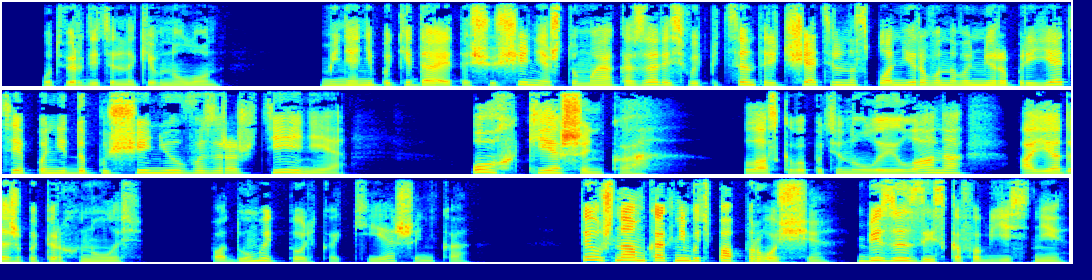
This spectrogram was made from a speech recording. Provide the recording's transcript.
— утвердительно кивнул он. «Меня не покидает ощущение, что мы оказались в эпицентре тщательно спланированного мероприятия по недопущению возрождения». «Ох, Кешенька!» Ласково потянула Илана, а я даже поперхнулась. Подумать только, Кешенька. Ты уж нам как-нибудь попроще, без изысков объясни.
